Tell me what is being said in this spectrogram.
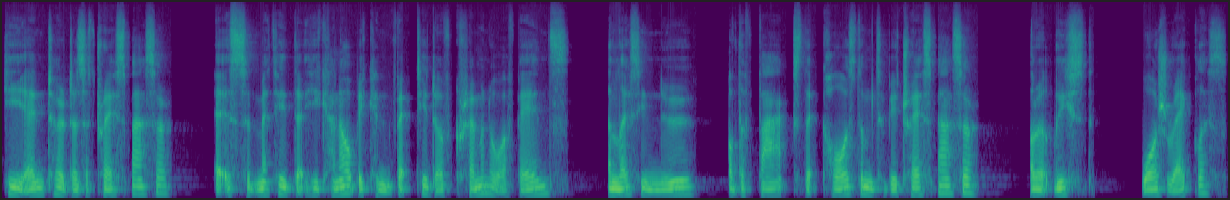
he entered as a trespasser, it is submitted that he cannot be convicted of criminal offence unless he knew of the facts that caused him to be a trespasser, or at least was reckless.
